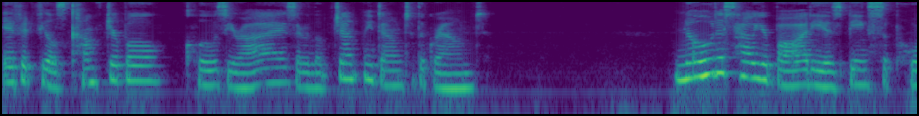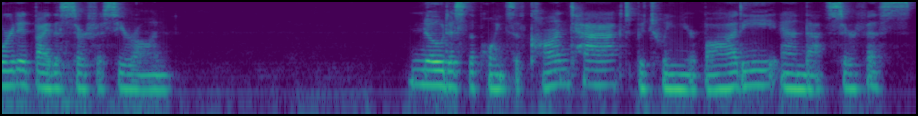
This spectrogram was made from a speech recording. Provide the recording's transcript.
If it feels comfortable, close your eyes or look gently down to the ground. Notice how your body is being supported by the surface you're on. Notice the points of contact between your body and that surface.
